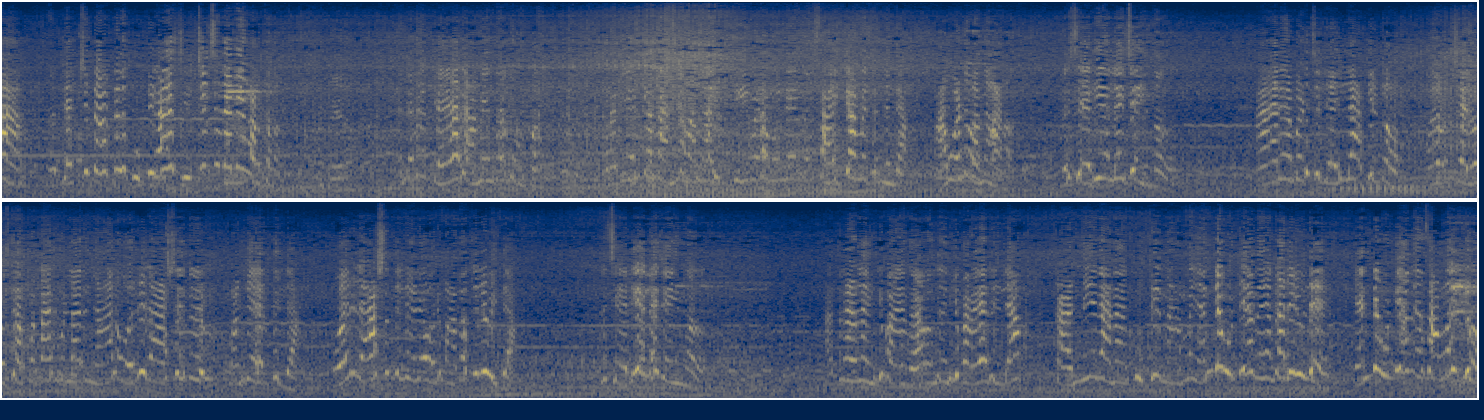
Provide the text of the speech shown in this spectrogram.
ആ രക്ഷിതാക്കൾ കുട്ടികളെ ശിക്ഷിച്ച് തന്നെ വളർത്തണം. കെ രാമേന്ദ്ര കുറുപ്പ്. പ്രതികരിക്കാൻ തന്നെ വന്നാൽ ടീമിയുടെ മുന്നേ സഹിക്കാൻ പറ്റുന്നില്ല. അതുകൊണ്ട് വന്നതാണ്. ഇത് ശരിയല്ലേ ചെയ്യുന്നത്? ആരെയും പിടിച്ച് ജയിലിലാക്കിയിട്ടോ? ചില ചെറുപ്പക്കാരും പിള്ളേർ ഞാൻ ഒരു രാഷ്ട്രീയത്തിലും പങ്കുചേർത്തില്ല ഒരു രാഷ്ട്രത്തിലും ഒരു മതത്തിലും ഇല്ല. ഇത് ശരിയല്ലേ ചെയ്യുന്നത്? അത്രയാണ് എനിക്ക് പറയാൻ വേറെ ഒന്നും എനിക്ക് പറയാനില്ല. കണ്ണീരാണ് കുട്ടി. നമ്മ എന്റെ കുട്ടിയാന്ന് ഞാൻ കരയൂലേ എന്റെ കുട്ടിയാന്ന് ഞാൻ സമ്മതിക്കോ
